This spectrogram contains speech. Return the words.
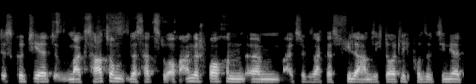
diskutiert. Max Hartung, das hast du auch angesprochen, ähm, als du gesagt hast, viele haben sich deutlich positioniert.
